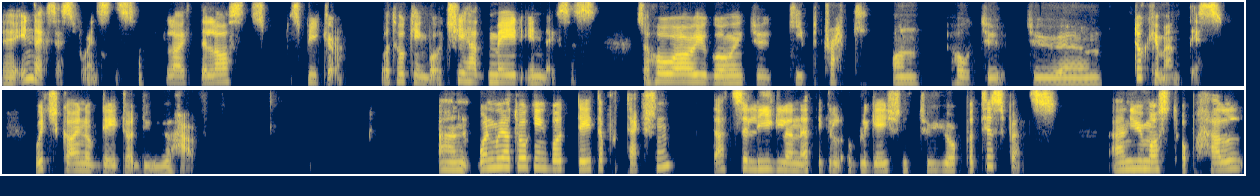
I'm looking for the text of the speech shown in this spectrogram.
uh, indexes, for instance, like the last speaker we're talking about. She had made indexes. So how are you going to keep track on how to, to um, document this? Which kind of data do you have? And when we are talking about data protection, that's a legal and ethical obligation to your participants. And you must uphold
